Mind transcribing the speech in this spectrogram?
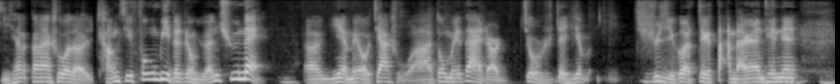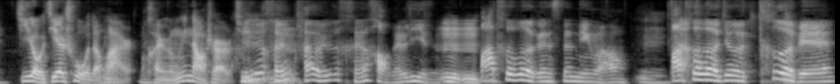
你像刚才说的，长期封闭的这种园区内，呃，你也没有家属啊，都没在这儿，就是这些十几个这个大男人天天肌肉接触的话，很容易闹事儿的。其实很嗯还有一个很好的例子，嗯嗯，巴特勒跟森林狼，嗯巴特勒就特别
